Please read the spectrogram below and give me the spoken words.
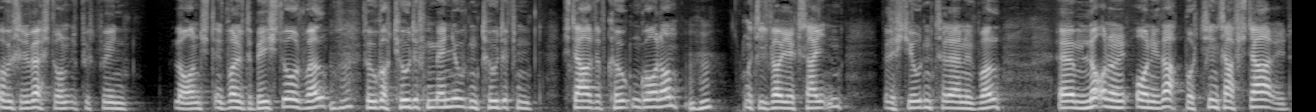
obviously the restaurant has just been launched, as well as the bistro as well. So we've got two different menus and two different styles of cooking going on, which is very exciting for the students to learn as well. Um, not only, only that, but since I've started,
